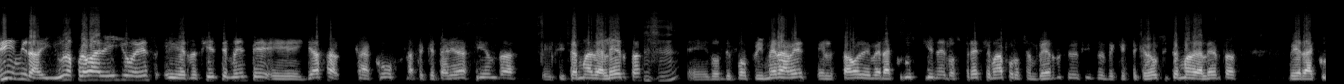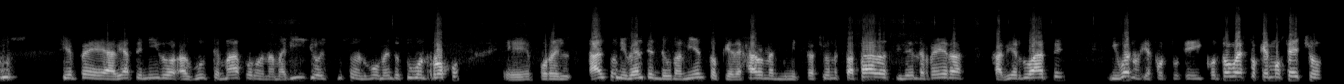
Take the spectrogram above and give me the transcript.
Sí, mira, y una prueba de ello es, eh, recientemente eh, ya sacó la Secretaría de Hacienda el sistema de alertas, eh, donde por primera vez el estado de Veracruz tiene los tres semáforos en verde, es decir, desde que se creó el sistema de alertas, Veracruz siempre había tenido algún semáforo en amarillo, incluso en algún momento estuvo en rojo, por el alto nivel de endeudamiento que dejaron administraciones pasadas, Fidel Herrera, Javier Duarte, y bueno, y, con todo esto que hemos hecho,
